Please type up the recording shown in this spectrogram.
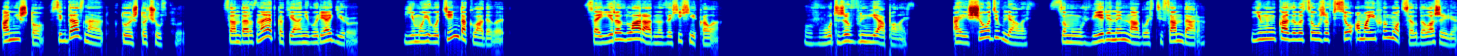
они что, всегда знают, кто и что чувствует. Сандар знает, как я на него реагирую. Ему его тень докладывает. Саира злорадно захихикала. Вот же вляпалась. А еще удивлялась самоуверенной наглости Сандара. Ему, оказывается, уже все о моих эмоциях доложили.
